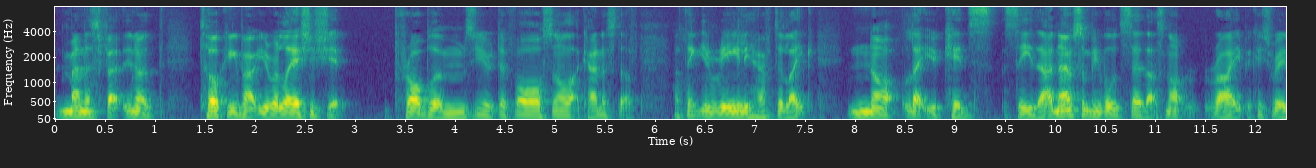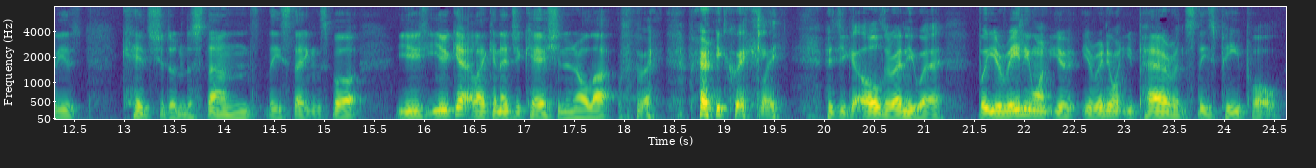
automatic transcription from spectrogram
manifest, you know, talking about your relationship problems, your divorce, and all that kind of stuff. I think you really have to like not let your kids see that. I know some people would say that's not right because really kids should understand these things, but you you get like an education and all that very quickly as you get older anyway. But you really want your you really want your parents, these people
